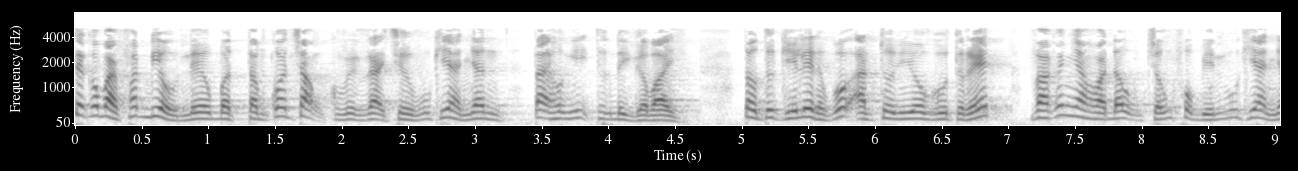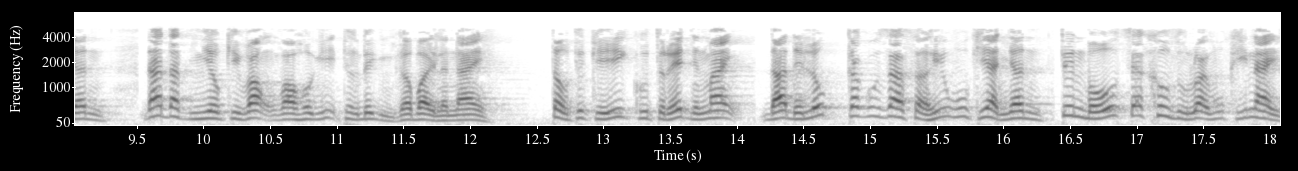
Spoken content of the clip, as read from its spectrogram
sẽ có bài phát biểu nêu bật tầm quan trọng của việc giải trừ vũ khí hạt nhân tại hội nghị thượng đỉnh G7. Tổng thư ký Liên Hợp Quốc Antonio Guterres và các nhà hoạt động chống phổ biến vũ khí hạt nhân đã đặt nhiều kỳ vọng vào hội nghị thượng đỉnh G7 lần này. Tổng thư ký Guterres nhấn mạnh, đã đến lúc các quốc gia sở hữu vũ khí hạt nhân tuyên bố sẽ không dùng loại vũ khí này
